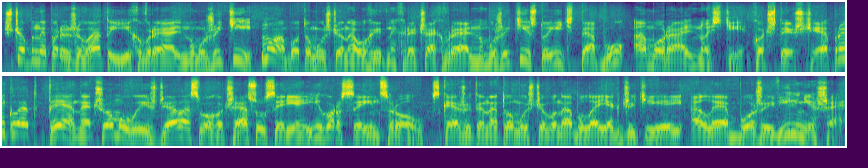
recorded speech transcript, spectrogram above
щоб не переживати їх в реальному житті. Ну або тому, що на огидних речах в реальному житті стоїть табу аморальності. Хочете ще приклад? Те, на чому виїжджала свого часу серія ігор Saints Row. Скажете на тому, що вона була як GTA, але божевільніше.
